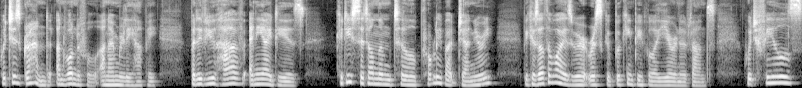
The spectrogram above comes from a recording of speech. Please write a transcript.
which is grand and wonderful, and I'm really happy. But if you have any ideas, could you sit on them till probably about January? Because otherwise, we're at risk of booking people a year in advance, which feels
